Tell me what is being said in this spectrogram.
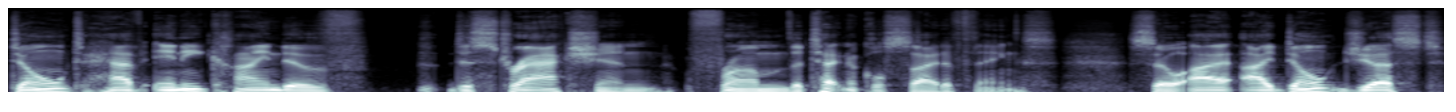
don't have any kind of distraction from the technical side of things. So I, I don't just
